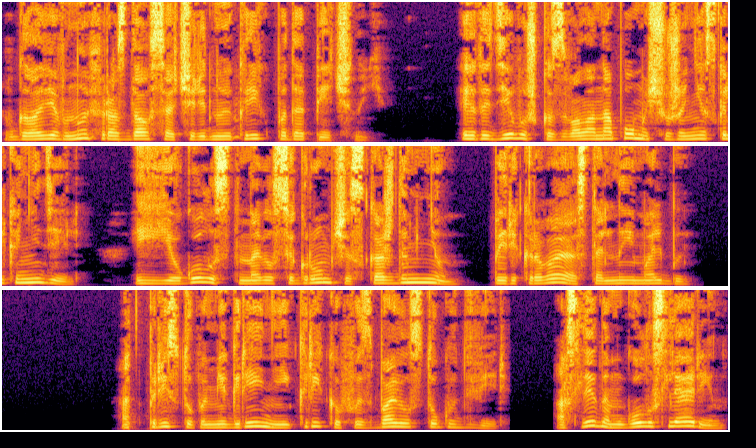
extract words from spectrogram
В голове вновь раздался очередной крик подопечной. Эта девушка звала на помощь уже несколько недель, и ее голос становился громче с каждым днем, перекрывая остальные мольбы. От приступа мигрени и криков избавил стук в дверь, а следом голос Леорин,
